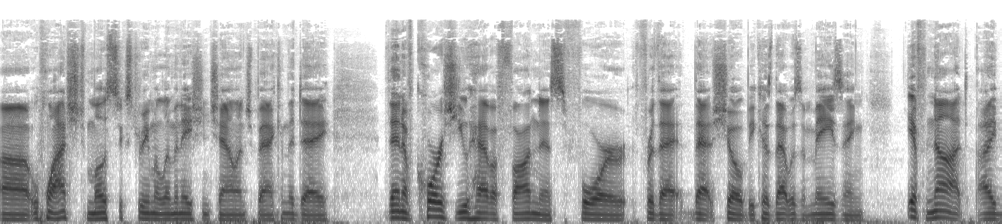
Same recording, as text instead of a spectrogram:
uh, watched most extreme elimination challenge back in the day, then of course you have a fondness for for that that show because that was amazing if not, I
